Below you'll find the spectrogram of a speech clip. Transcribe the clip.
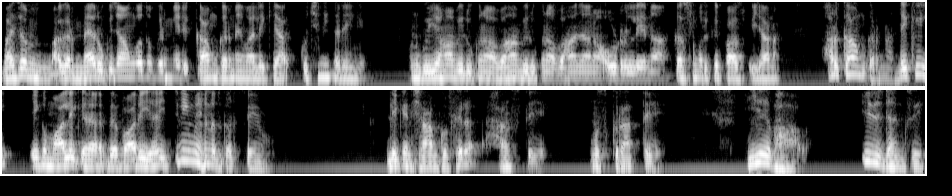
भाई साहब, अगर मैं रुक जाऊँगा तो फिर मेरे काम करने वाले क्या कुछ नहीं करेंगे। उनको यहाँ भी रुकना, वहाँ भी रुकना, वहाँ जाना ऑर्डर लेना कस्टमर के पास भी जाना, हर काम करना। देखिए, एक मालिक है, व्यापारी है, इतनी मेहनत करते हैं वो। लेकिन शाम को फिर हँसते, मुस्कुराते। ये भाव इस ढंग से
